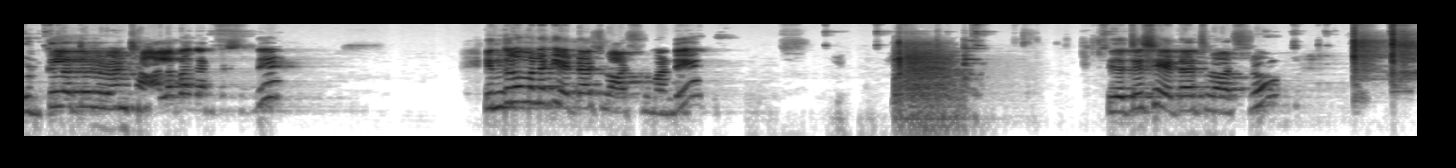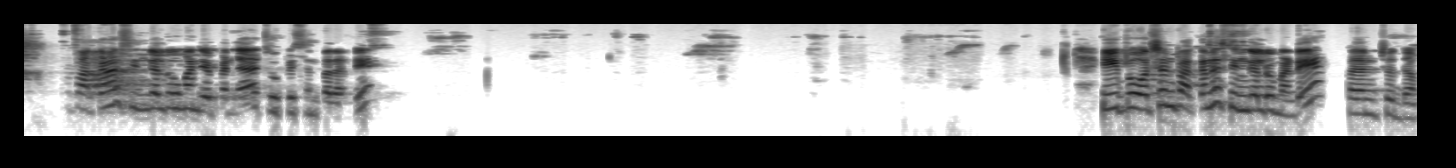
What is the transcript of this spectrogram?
వుడ్ కలర్తో చూడండి చాలా బాగా కనిపిస్తుంది. ఇందులో మనకి అటాచ్ వాష్రూమ్ అండి. ఇది వచ్చేసి అటాచ్ వాష్రూమ్ పక్కన సింగిల్ రూమ్ అని చెప్పాను కదా చూపిస్తాను ఈ పోర్షన్ పక్కన సింగిల్ రూమ్ అండి. పదండి చూద్దాం.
